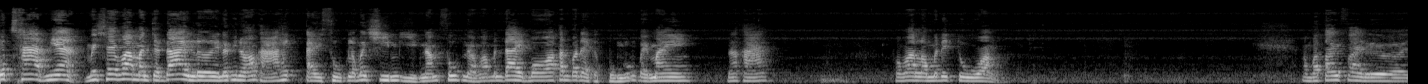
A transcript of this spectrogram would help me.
รสชาติเนี่ยไม่ใช่ว่ามันจะได้เลยนะพี่น้องคะให้ไก่สุกแล้วมาชิมอีกน้ำซุปเนี่ยว่ามันได้บอขั้นบ่ได้กับปรุงลงไปไหมนะคะ เพราะว่าเราไม่ได้ตวงเอามาตั้งไฟเลย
